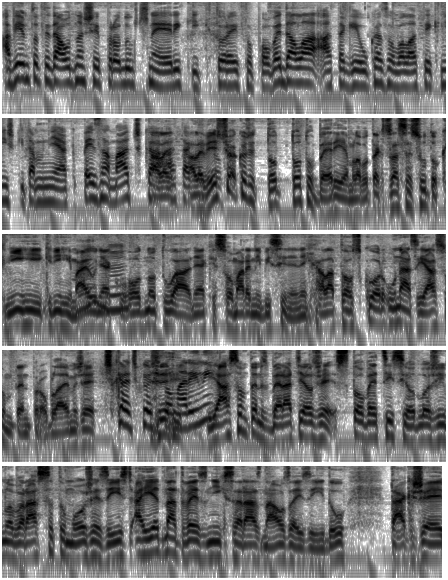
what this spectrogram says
A viem to teda od našej produkčnej Eriky, ktorej to povedala a tak jej ukazovala tie knižky tam nejak peza mačka. Ale, a takéto. ale vieš čo, akože to, toto beriem, lebo tak zase sú to knihy, knihy majú nejakú Mhm. hodnotu a nejaké somariny by si nenechala. To skôr u nás ja som ten problém, že... Škrečkuješ somariny? Ja som ten zberateľ, že 100 vecí si odložím, lebo raz sa to môže zísť a jedna, dve z nich sa raz naozaj zídu. Takže...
